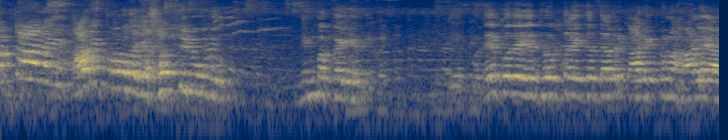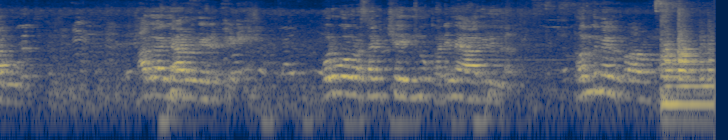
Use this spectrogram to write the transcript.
ಒಟ್ಟಾರೆ ಈ ಕಾರ್ಯಕ್ರಮದ ಯಶಸ್ಸಿರುವುದು ನಿಮ್ಮ ಕೈಯಲ್ಲಿ. ಪದೇ ಪದೇ ಎದ್ದು ಹೋಗ್ತಾ ಇದ್ದದ್ದಾದ್ರೆ ಕಾರ್ಯಕ್ರಮ ಹಾಳೇ ಆಗುವುದು. ಹಾಗಾಗಿ ಯಾರು ಹೇಳ್ತೇನೆ ಬರುವವರ ಸಂಖ್ಯೆ ಇನ್ನೂ ಕಡಿಮೆ ಆಗಲಿಲ್ಲ ಒಂದ ಮೇಲೆ ಪ್ರಾರಂಭ.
